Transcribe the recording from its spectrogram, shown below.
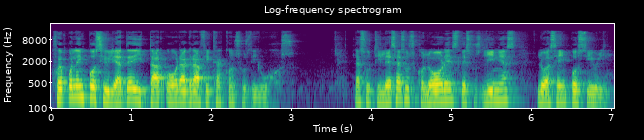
fue por la imposibilidad de editar obra gráfica con sus dibujos. La sutileza de sus colores, de sus líneas, lo hacía imposible.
